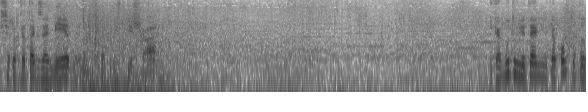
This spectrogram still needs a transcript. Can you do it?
Все как-то так замедленно, так не спеша. Как будто улетаем не на каком-то там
